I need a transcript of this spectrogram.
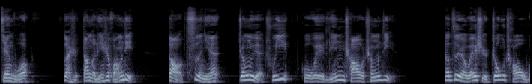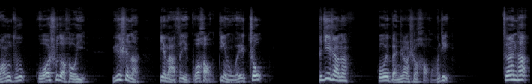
监国，算是当个临时皇帝。到次年正月初一，郭威临朝称帝，他自认为是周朝王族国叔的后裔，于是呢，便把自己国号定为周。实际上呢，郭威本质上是个好皇帝，虽然他。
